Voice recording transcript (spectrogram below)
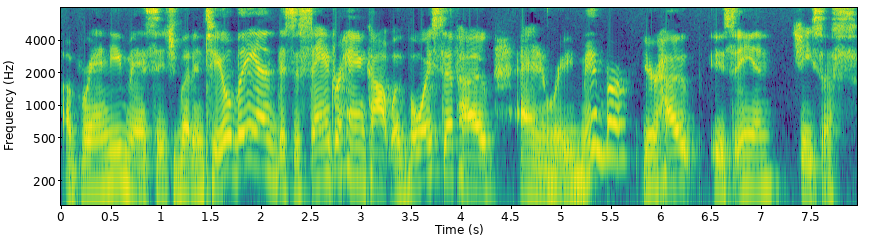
a brand new message. But until then, this is Sandra Hancock with Voice of Hope. And remember, your hope is in Jesus.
